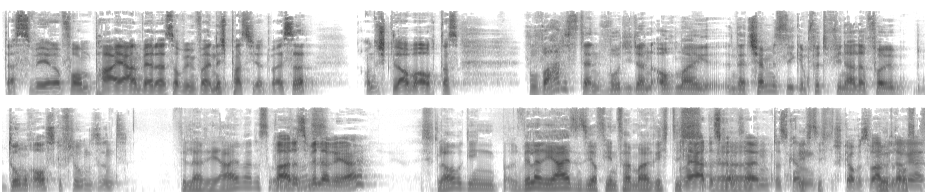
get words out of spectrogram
das wäre vor ein paar Jahren wäre das auf jeden Fall nicht passiert, weißt du? Und ich glaube auch, dass wo war das denn, wo die dann auch mal in der Champions League im Viertelfinale voll dumm rausgeflogen sind? Villarreal war das? Oder war das was? Villarreal? Ich glaube, gegen Villarreal sind sie auf jeden Fall mal richtig. Ja, das kann äh, sein. Das kann, ich glaube, es war Villarreal.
